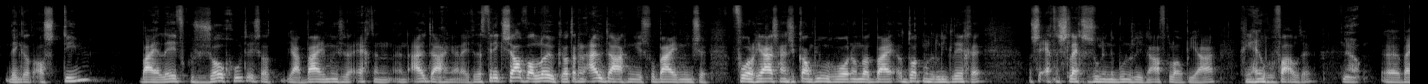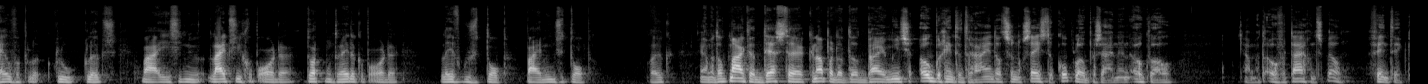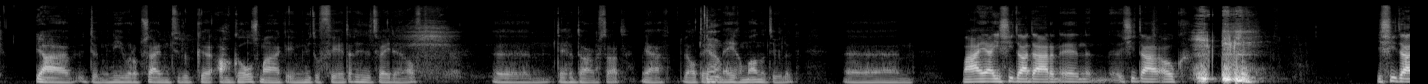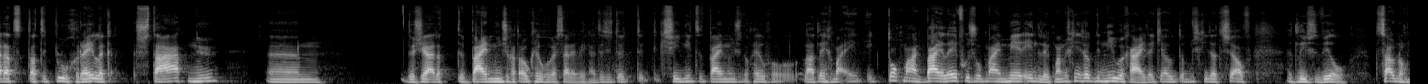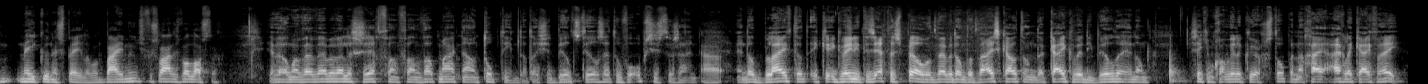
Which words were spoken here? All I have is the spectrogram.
Ik denk dat als team Bayern Leverkusen zo goed is dat ja, Bayern München er echt een, een uitdaging aan heeft. Dat vind ik zelf wel leuk, dat er een uitdaging is voor Bayern München. Vorig jaar zijn ze kampioen geworden omdat bij Dortmund er liet liggen. Dat is echt een slecht seizoen in de Bundesliga afgelopen jaar. Ging heel veel fouten ja. Uh, bij heel veel clubs. Maar je ziet nu Leipzig op orde, Dortmund redelijk op orde, Leverkusen top, Bayern München top. Leuk. Ja, maar dat maakt het des te knapper dat, dat Bayern München ook begint te draaien. Dat ze nog steeds de koploper zijn. En ook wel ja, met overtuigend spel, vind ik. Ja, de manier waarop zij natuurlijk uh, acht goals maken in een minuut of 40 in de tweede helft. Uh, tegen Darmstad. Ja, wel tegen negen man natuurlijk. Uh, maar ja, je ziet daar, daar, je ziet daar ook. je ziet daar dat, dat die ploeg redelijk staat nu. Um, dus ja, dat, de Bayern München gaat ook heel veel wedstrijden winnen. Dus ik zie niet dat Bayern München nog heel veel laat liggen. Maar ik, toch maakt Bayern Leverkusen op mij meer indruk. Maar misschien is ook de nieuwigheid. Dat je ook dat misschien dat zelf het liefst wil. Dat zou nog mee kunnen spelen. Want Bayern München verslaan is wel lastig. Jawel, maar we, we hebben wel eens gezegd van, van wat maakt nou een topteam? Dat als je het beeld stilzet, hoeveel opties er zijn. En dat blijft, dat, ik, ik weet niet, het is echt een spel. Want we hebben dan dat wijscout, dan, dan kijken we die beelden en dan zet je hem gewoon willekeurig stop. En dan ga je eigenlijk kijken van, hé, hey,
